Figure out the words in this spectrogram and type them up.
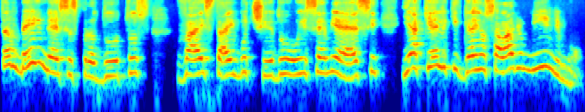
também nesses produtos vai estar embutido o ICMS e aquele que ganha o salário mínimo,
